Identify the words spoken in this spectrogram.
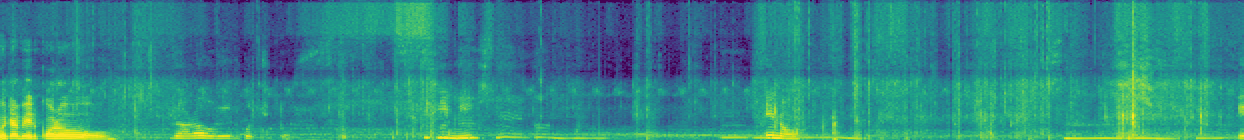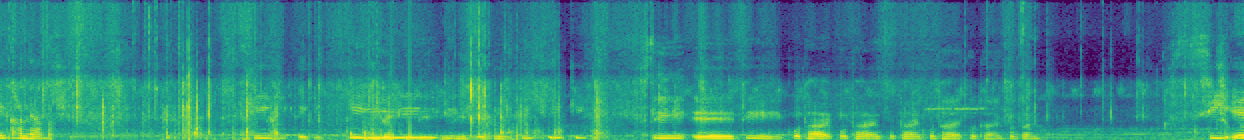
বইটা বের করো। দাঁড়াও রেড করছি তো। চিনি এনো এখানে আছে। দেখি দেখি দেখি দেখি। সি এ টি কোথায় কোথায় কোথায় কোথায় কোথায় কোথায়? সি এ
